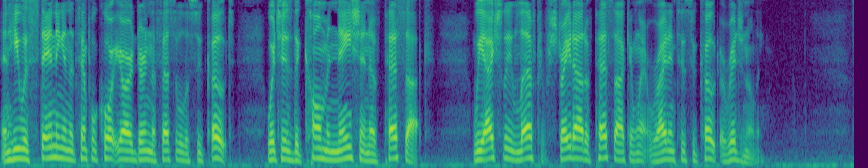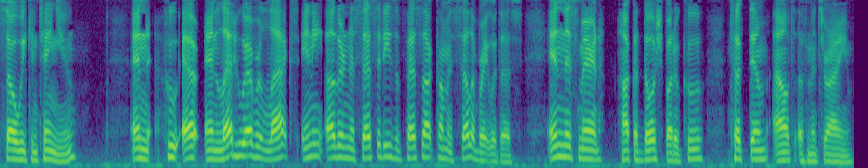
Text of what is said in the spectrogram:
And he was standing in the temple courtyard during the festival of Sukkot, which is the culmination of Pesach. We actually left straight out of Pesach and went right into Sukkot originally. So we continue and who and let whoever lacks any other necessities of Pesach come and celebrate with us. In this merit, Hakadosh Baruch Hu took them out of Mitzrayim.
